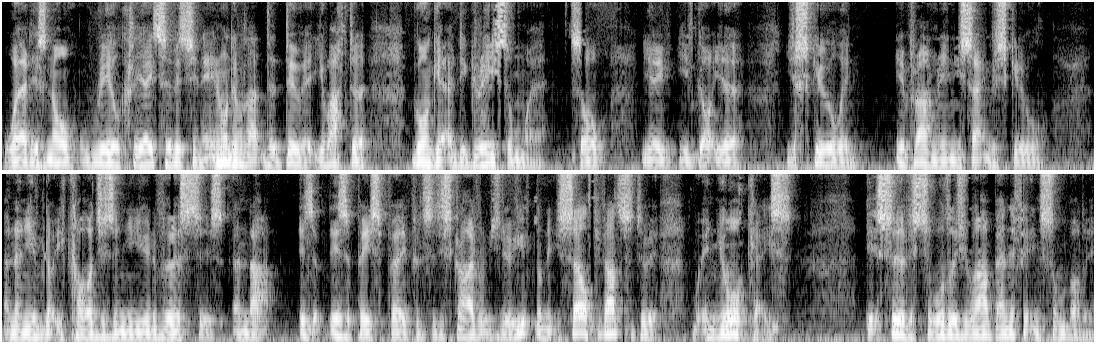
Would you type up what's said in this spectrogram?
where there's no real creativity in it. In order to do it, you have to go and get a degree somewhere. So you you've got your your schooling, your primary and your secondary school, and then you've got your colleges and your universities, and that is a, is a piece of paper to describe what you do. You've done it yourself. You've had to do it. But in your case, it's service to others. You are benefiting somebody.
